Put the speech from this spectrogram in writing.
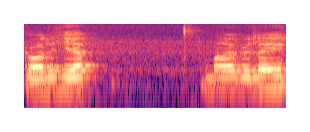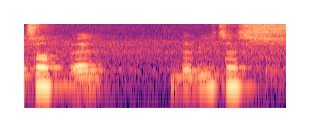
Got it here. My relator and Levitas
